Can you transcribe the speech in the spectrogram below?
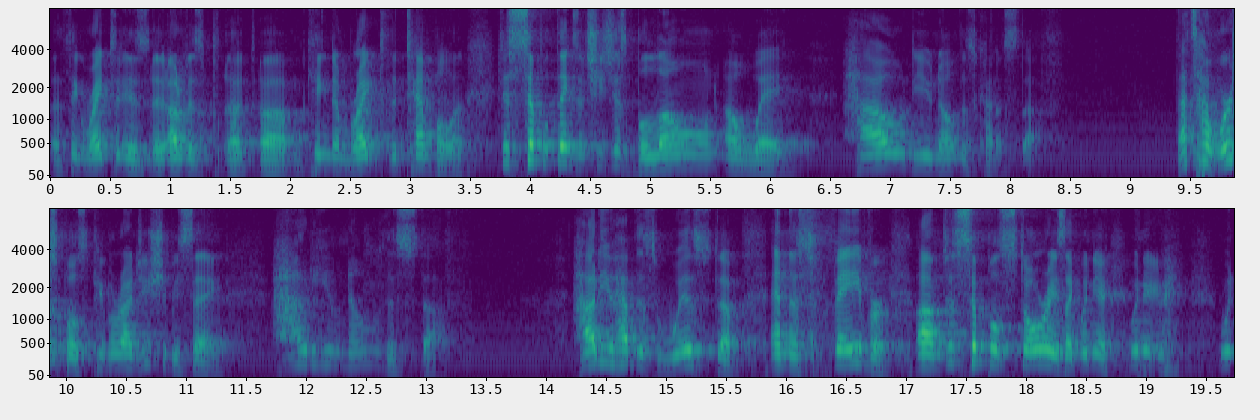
a thing right to his, out of his uh, um, kingdom right to the temple. And just simple things. And she's just blown away. How do you know this kind of stuff? That's how we're supposed to, people around you should be saying, How do you know this stuff? How do you have this wisdom and this favor? Um, just simple stories like when you're, when you're, when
